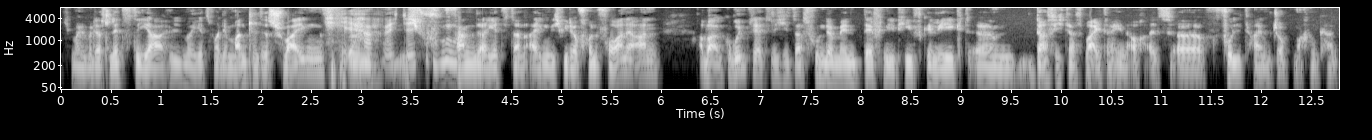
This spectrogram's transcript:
Ich meine, über das letzte Jahr hüllen wir jetzt mal den Mantel des Schweigens. Ja, richtig. Ich fange da jetzt dann eigentlich wieder von vorne an. Aber grundsätzlich ist das Fundament definitiv gelegt, ähm, dass ich das weiterhin auch als äh, Fulltime-Job machen kann.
